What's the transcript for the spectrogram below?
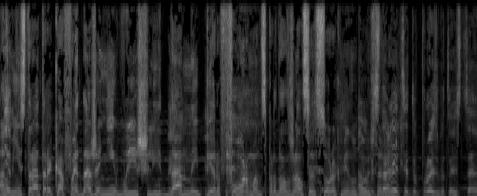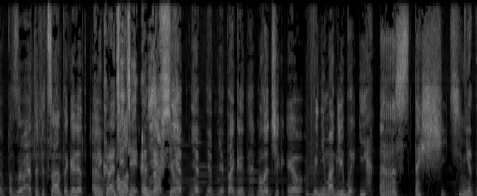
администраторы кафе даже не вышли. Данный перформанс продолжался 40 минут. А вы представляете? эту просьбу? То есть э, подзывают официанта, говорят... э, Прекратите это нет, всё. Нет, нет, нет, не так. Говорит, молодчик, э, вы не могли бы их растащить? Нет,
